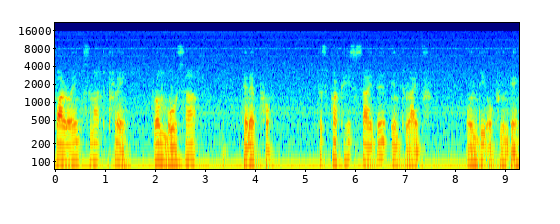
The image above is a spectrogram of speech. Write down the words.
following smart play from Moussa Djenepo to spark his side into life on the opening day.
